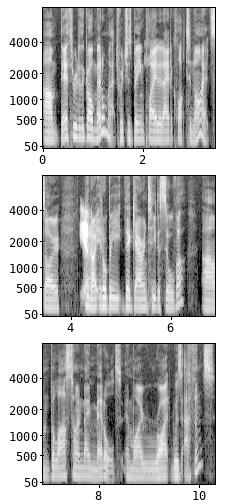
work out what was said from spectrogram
um, they're through to the gold medal match, which is being played at eight o'clock tonight. So Yeah, you know it'll be they're guaranteed a silver. Um, the last time they medaled, am I right, was Athens.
